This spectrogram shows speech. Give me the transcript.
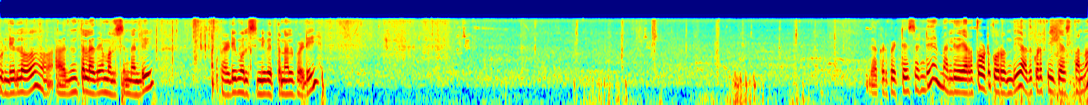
కుండీల్లో అదంతలు అదే మొలిసిందండి. పడి మొలిసింది విత్తనాలు పడి. ఇది అక్కడ పెట్టేసండి. మళ్ళీ ఎర్ర తోటకూర ఉంది. అది కూడా పీకేస్తాను.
